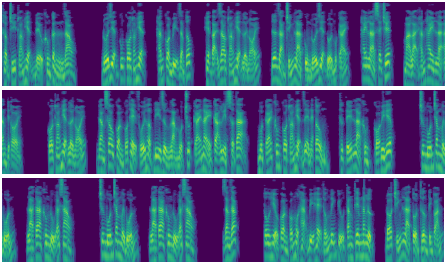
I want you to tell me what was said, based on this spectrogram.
thậm chí thoáng hiện đều không cần giao. Đối diện cũng có thoáng hiện, hắn còn bị giảm tốc, hiện tại giao thoáng hiện lời nói, đơn giản chính là cùng đối diện đổi một cái, hay là sẽ chết, mà lại hắn hay là ăn thiệt thòi. Có thoáng hiện lời nói, đằng sau còn có thể phối hợp đi dừng làm một chút cái này cạ lịt sở tạ một cái không có thoáng hiện dễ nẹt tổng thực tế là không có uy hiếp. Chương 414, là ta không đủ đắt sao? Chương 414, là ta không đủ đắt sao? Giang giác. Tôi hiểu còn có một hạng bị hệ thống vĩnh cửu tăng thêm năng lực đó chính là tổn thương tính toán.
